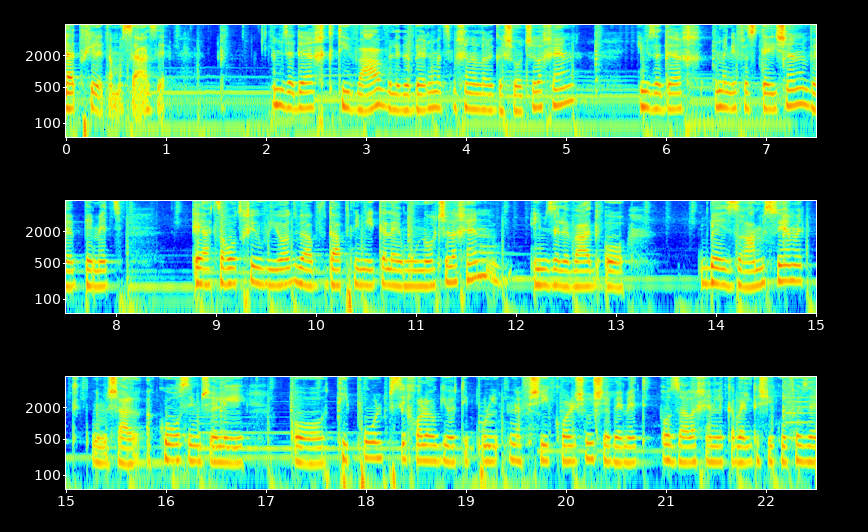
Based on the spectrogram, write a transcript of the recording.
להתחיל את המסע הזה. אם זה דרך כתיבה ולדבר עם עצמכם על הרגשות שלכן, אם זה דרך מניפסטיישן ובאמת אה, הצהרות חיוביות ועבודה פנימית על האמונות שלכן, אם זה לבד או בעזרה מסוימת, למשל הקורסים שלי, או טיפול פסיכולוגי או טיפול נפשי כלשהו שבאמת עוזר לכן לקבל את השיקוף הזה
